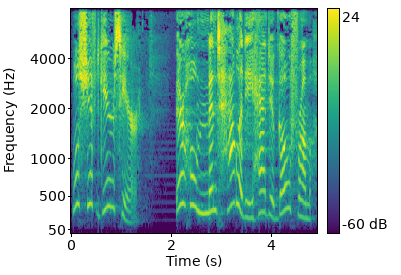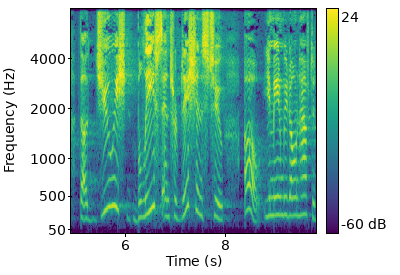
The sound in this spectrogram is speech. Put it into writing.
we'll shift gears here. Their whole mentality had to go from the Jewish beliefs and traditions to, oh, you mean we don't have to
